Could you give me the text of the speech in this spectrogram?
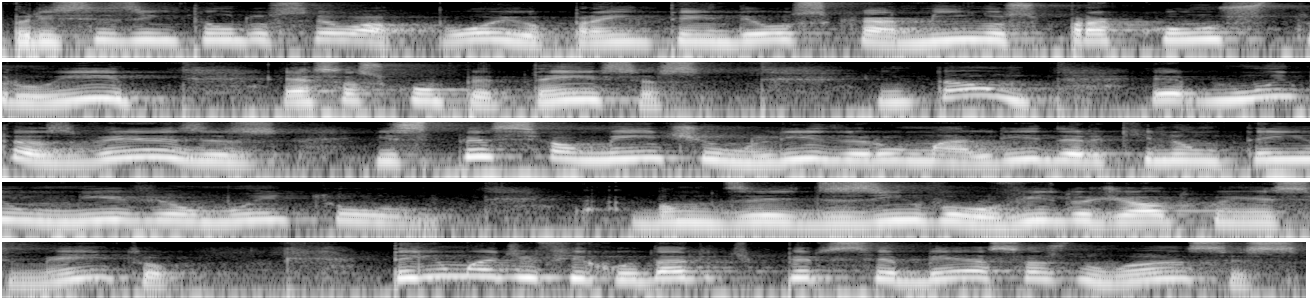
Precisa então do seu apoio para entender os caminhos para construir essas competências. Então, é, muitas vezes, especialmente um líder, uma líder que não tem um nível muito, vamos dizer, desenvolvido de autoconhecimento, tem uma dificuldade de perceber essas nuances.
